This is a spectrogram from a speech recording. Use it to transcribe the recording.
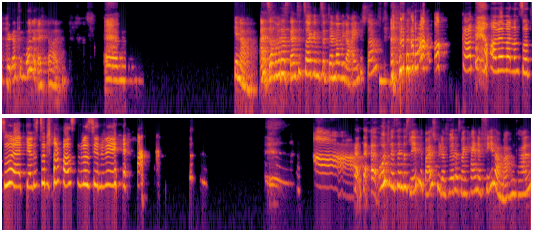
ich will ganz ohne recht behalten. Ähm, genau. Also haben wir das ganze Zeug im September wieder eingestampft. oh Gott, oh, wenn man uns so zuhört, gell, es tut schon fast ein bisschen weh. Ah. Äh, und wir sind das lebende Beispiel dafür, dass man keine Fehler machen kann,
